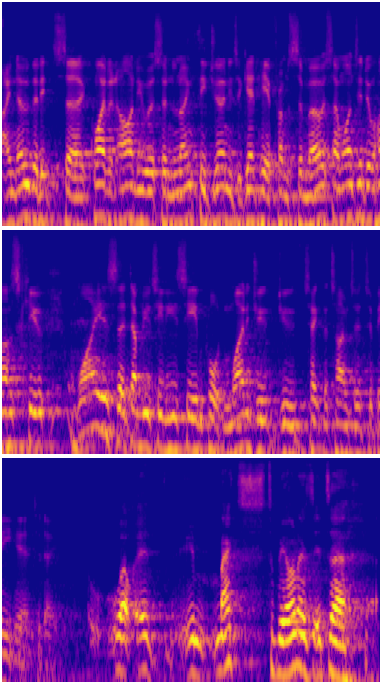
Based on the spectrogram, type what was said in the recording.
I know that it's uh, quite an arduous and lengthy journey to get here from Samoa, so I wanted to ask you, why is uh, WTDC important? Why did you, did you take the time to, to be here today? Well, it, it, Max, to be honest, it's a,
